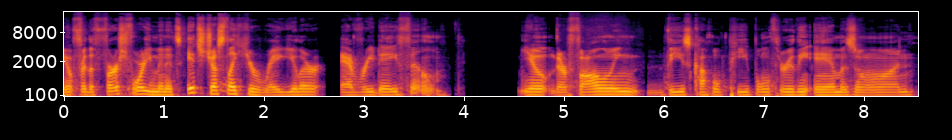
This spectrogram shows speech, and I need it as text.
You know, for the first 40 minutes, it's just like your regular everyday film. You know, they're following these couple people through the Amazon,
